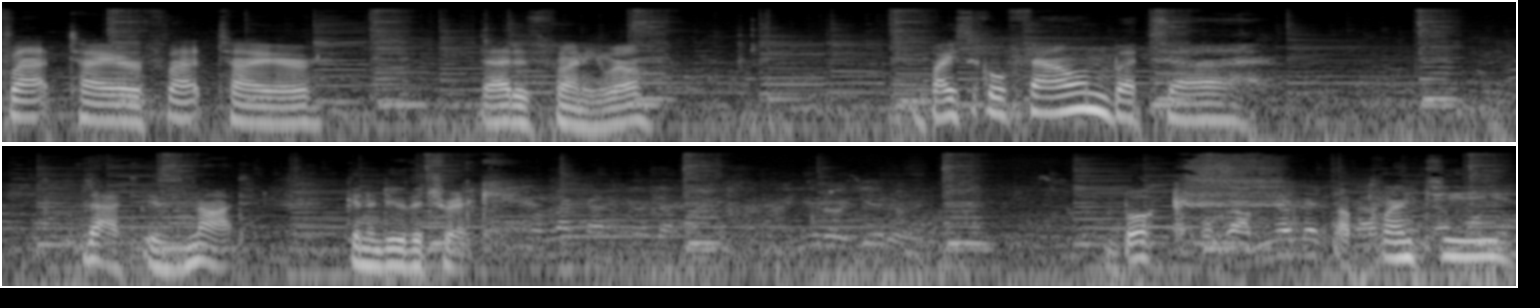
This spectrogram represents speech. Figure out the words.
flat tire, flat tire. That is funny. Well, bicycle found, but uh, that is not gonna do the trick. Books aplenty.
